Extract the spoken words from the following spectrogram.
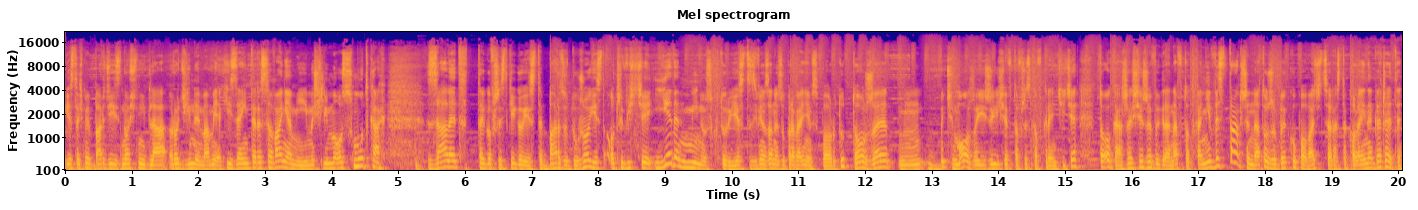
jesteśmy bardziej znośni dla rodziny, mamy jakieś zainteresowania mi, myślimy o smutkach. Zalet tego wszystkiego jest bardzo dużo. Jest oczywiście jeden minus minus, który jest związany z uprawianiem sportu, to że mm, być może, jeżeli się w to wszystko wkręcicie, to okaże się, że wygrana w Totka nie wystarczy na to, żeby kupować coraz to kolejne gadżety.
